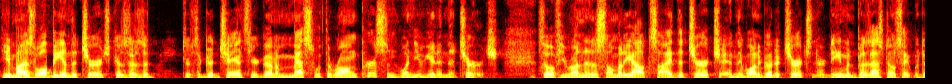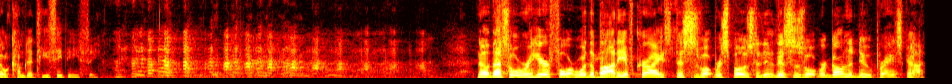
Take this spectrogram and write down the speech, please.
You might as well be in the church because there's a there's a good chance you're going to mess with the wrong person when you get in the church. So if you run into somebody outside the church and they want to go to church and they're demon possessed, don't say, "Well, don't come to TCVC." No, that's what we're here for. We're the body of Christ. This is what we're supposed to do. This is what we're going to do, praise God.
